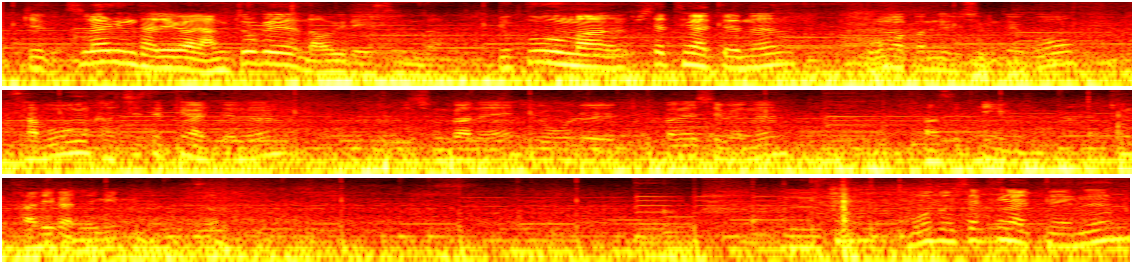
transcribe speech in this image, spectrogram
이렇게 슬라이딩 다리가 양쪽에 나오게 되어 있습니다. 6부분만 세팅할 때는 그거만 꺼내주시면 되고 4부분 같이 세팅할 때는 이 중간에 이거를 꺼내시면은 다 세팅이 됩니다. 총 다리가 4개입니다. 그래서 그 모두 세팅할 때는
